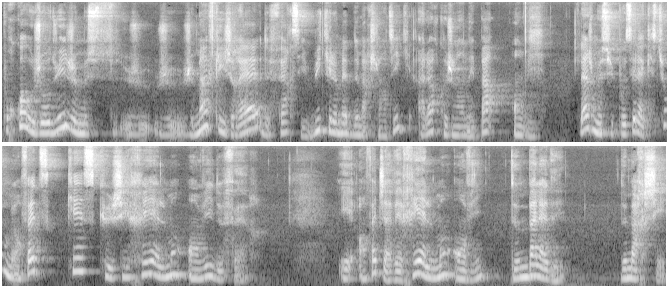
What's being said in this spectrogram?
pourquoi aujourd'hui je, me, je, m'infligerais de faire ces 8 km de marche nordique alors que je n'en ai pas envie? Là, je me suis posé la question, mais en fait, qu'est-ce que j'ai réellement envie de faire? Et en fait, j'avais réellement envie de me balader, de marcher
